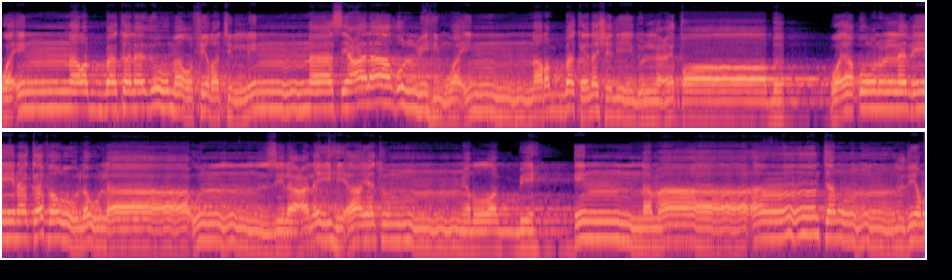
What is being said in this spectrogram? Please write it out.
وان ربك لذو مغفره للناس على ظلمهم وان ربك لشديد العقاب ويقول الذين كفروا لولا أنزل عليه آية من ربه إنما أنت منذر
